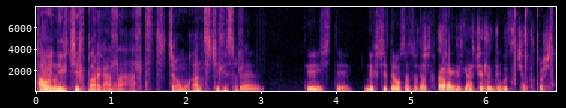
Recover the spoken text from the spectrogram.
Тэгээ нэг жил баг алдчихж байгаа юм уу? Ганц хичээлээс болоод. Тийм шүү дээ. Нэг хичээл дээр усаас болоод дараагийн хичээлүүдийг үзэж чадахгүй шүү.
